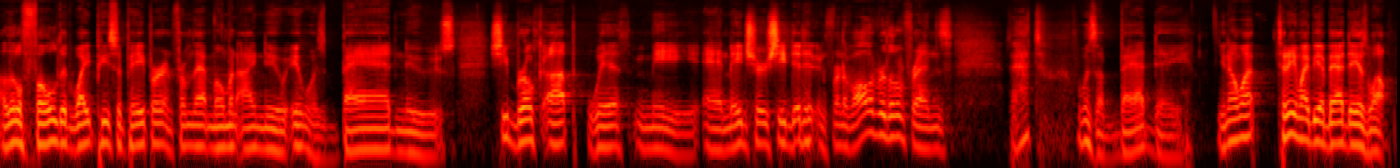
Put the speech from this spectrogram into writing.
a little folded white piece of paper. And from that moment, I knew it was bad news. She broke up with me and made sure she did it in front of all of her little friends. That was a bad day. You know what? Today might be a bad day as well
